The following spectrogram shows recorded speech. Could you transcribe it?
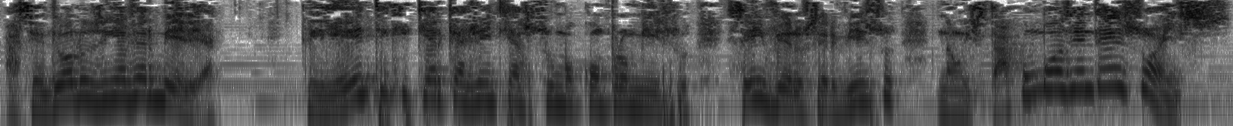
Acendeu a luzinha vermelha. Cliente que quer que a gente assuma o compromisso sem ver o serviço não está com boas intenções.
